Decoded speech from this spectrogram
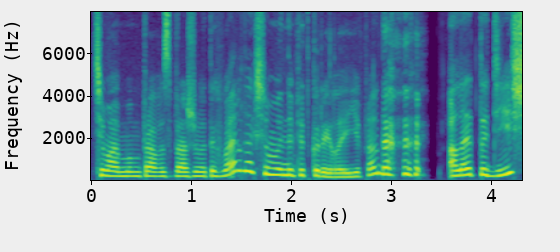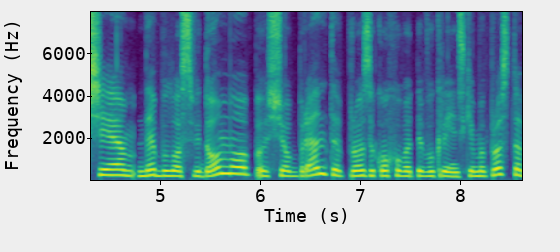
чи маємо ми право зображувати Говерлу, якщо ми не підкорили її, правда? Але тоді ще не було свідомо, що бренд про закохувати в українське. Ми просто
